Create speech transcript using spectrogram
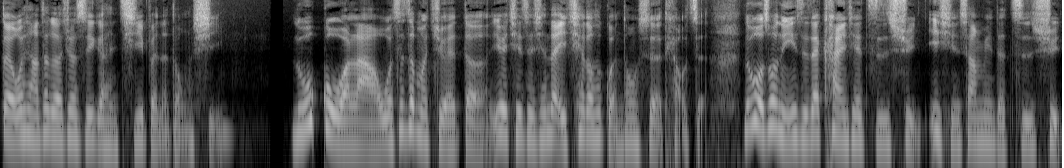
对，我想这个就是一个很基本的东西。如果啦，我是这么觉得，因为其实现在一切都是滚动式的调整。如果说你一直在看一些资讯，疫情上面的资讯，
